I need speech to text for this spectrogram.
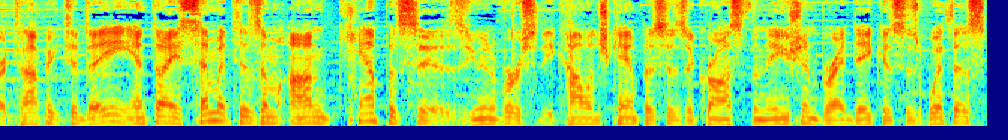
Our topic today anti Semitism on campuses, university, college campuses across the nation. Brad Dacus is with us,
